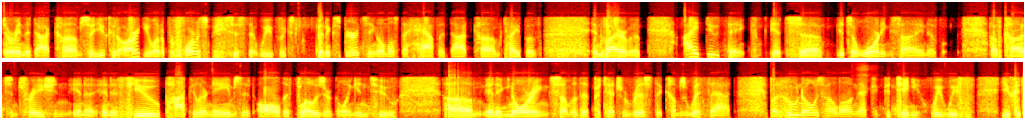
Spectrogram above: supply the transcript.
during the dot com. So you could argue on a performance basis that we've been experiencing almost a half a dot com type of environment. I do think it's uh, it's a warning sign of of concentration in a in a few popular names that all the flows are going into, um, and ignoring some of the potential risk that comes with that. But who knows how long that can continue? We we you could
